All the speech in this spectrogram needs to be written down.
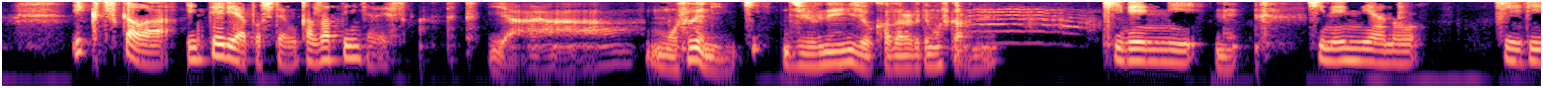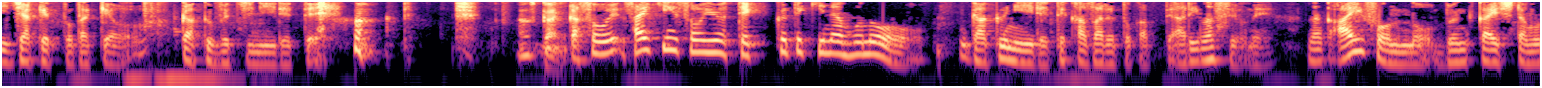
いくつかはインテリアとしても飾っていいんじゃないですか？いやー、もうすでに10年以上飾られてますからね。記念に、ね。記念にあの、CD ジャケットだけを額縁に入れて、確かになん。かそう、最近そういうテック的なものを額に入れて飾るとかってありますよね。なんか iPhone の分解したも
